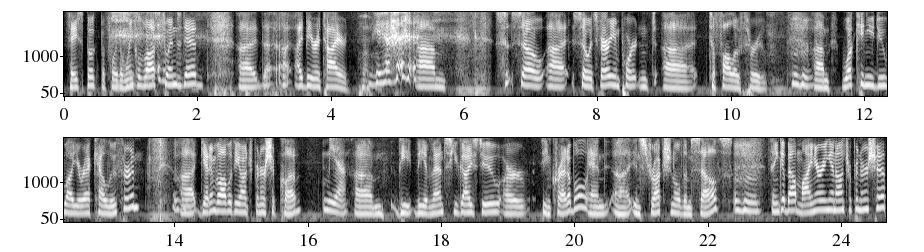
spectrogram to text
Facebook before the Winklevoss twins did, uh, I'd be retired. Yeah. So, so, uh, so it's very important uh, to follow through. Um, what can you do while you're at Cal Lutheran? Uh, get involved with the Entrepreneurship Club. yeah. Um, the the events you guys do are incredible and uh, instructional themselves. Think about minoring in entrepreneurship.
